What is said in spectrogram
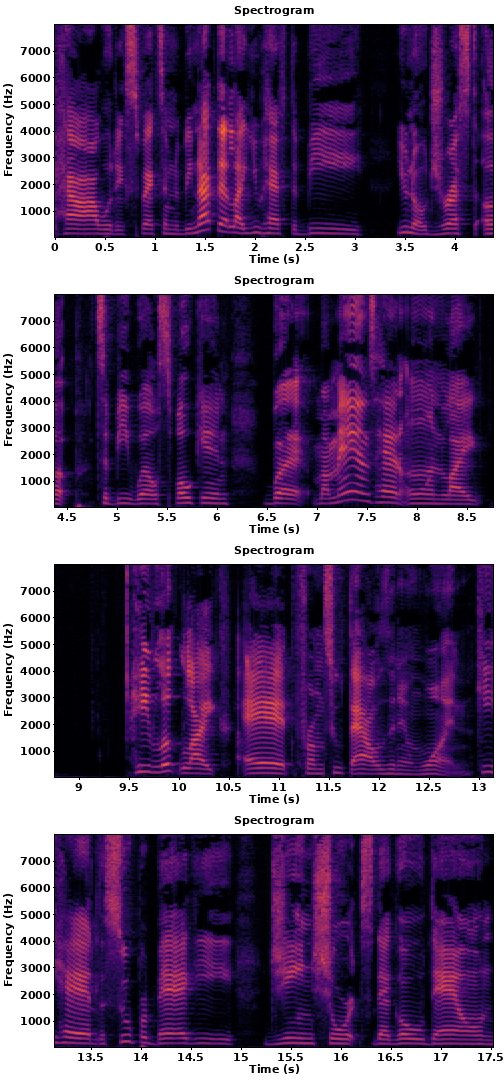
how I would expect him to be. Not that like you have to be, you know, dressed up to be well spoken, but my man's had on like he looked like ad from 2001. He had the super baggy jean shorts that go down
